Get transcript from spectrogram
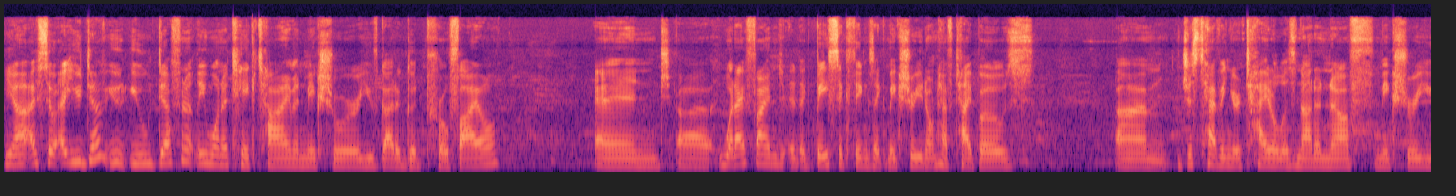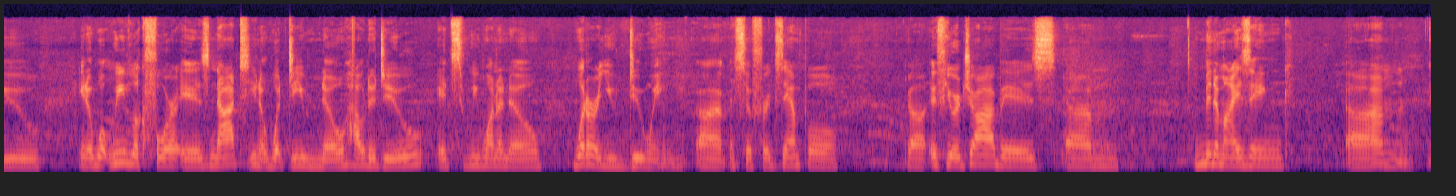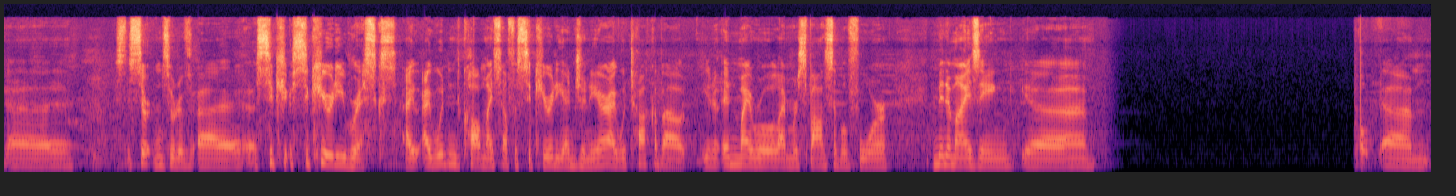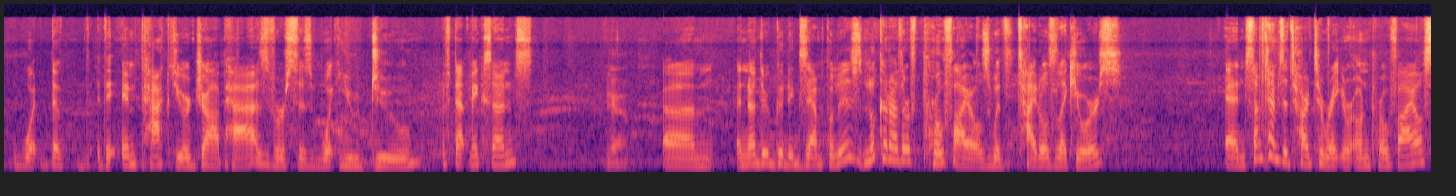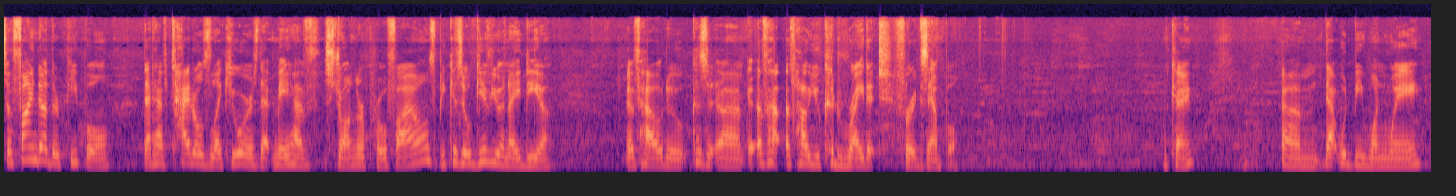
Yeah, so uh, you, def- you you definitely want to take time and make sure you've got a good profile. And uh, what I find uh, like basic things like make sure you don't have typos. Um, just having your title is not enough. Make sure you, you know, what we look for is not you know what do you know how to do. It's we want to know what are you doing. Um, so, for example, uh, if your job is um, minimizing certain sort of uh, secu- security risks. I, I wouldn't call myself a security engineer. I would talk about, you know, in my role, I'm responsible for minimizing uh, um, what the the impact your job has versus what you do. If that makes sense. Yeah. Another good example is look at other profiles with titles like yours. And sometimes it's hard to write your own profile. So find other people that have titles like yours that may have stronger profiles because it'll give you an idea of how to, because uh, of, how, of how you could write it, for example. Okay, um, that would be one way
